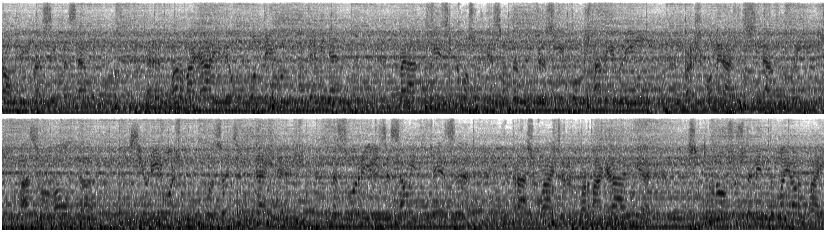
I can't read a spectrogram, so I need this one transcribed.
própria emancipação. A reforma agrária deu um contributo determinante para a defesa e consolidação da democracia como Estado em abril para responder às necessidades do país. À sua volta, se uniram as populações inteiras na sua realização e defesa e para as quais a reforma agrária se tornou justamente o maior bem,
